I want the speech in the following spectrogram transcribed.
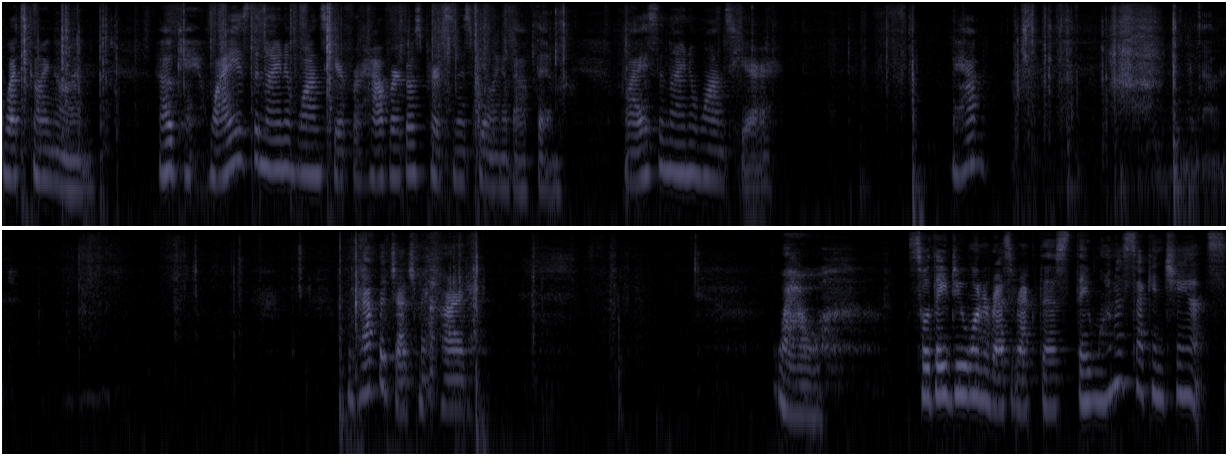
what's going on okay why is the nine of wands here for how virgo's person is feeling about them why is the Nine of Wands here? We have... We have the Judgment card. Wow. So they do want to resurrect this. They want a second chance.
